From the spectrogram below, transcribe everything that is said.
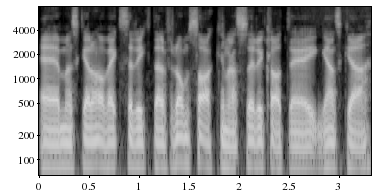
Eh, Men ska du ha växelriktare för de sakerna så är det klart det är ganska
